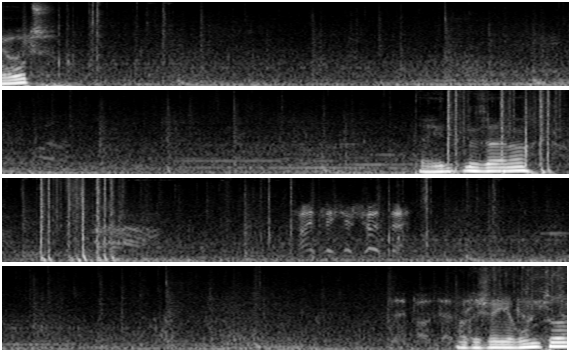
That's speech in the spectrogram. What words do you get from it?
tot. Da hinten ist einer. Feindliche Schüsse. Mach ich schnell hier runter.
